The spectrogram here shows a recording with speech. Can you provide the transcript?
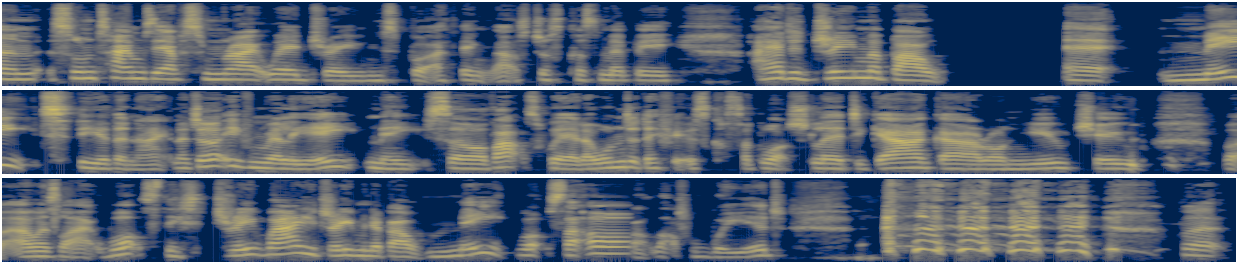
and sometimes they have some right way dreams but i think that's just because maybe i had a dream about uh, meat the other night and i don't even really eat meat so that's weird. I wondered if it was because i'd watched lady gaga on youtube but i was like what's this dream? Why are you dreaming about meat? What's that? Oh that's weird. But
